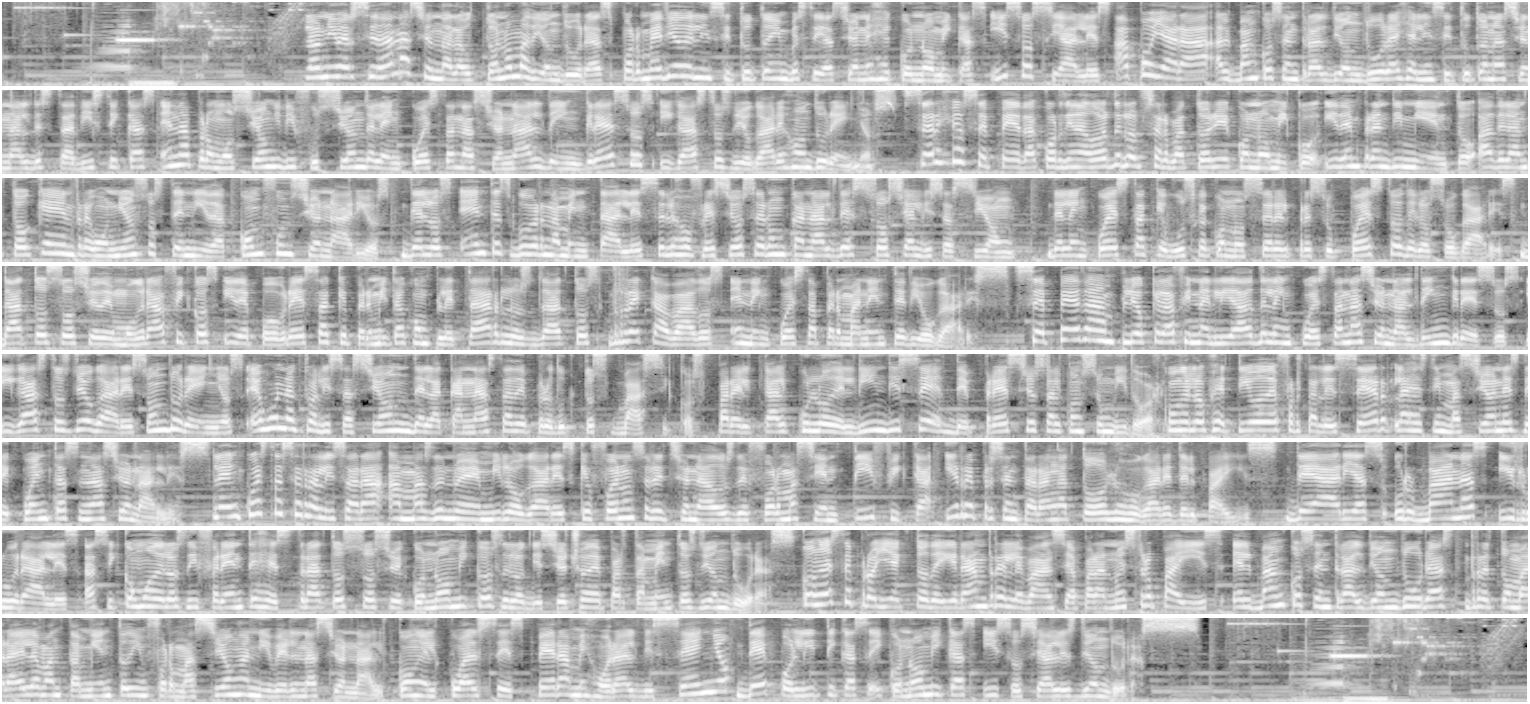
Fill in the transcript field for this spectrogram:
La Universidad Nacional Autónoma de Honduras, por medio del Instituto de Investigaciones Económicas y Sociales, apoyará al Banco Central de Honduras y al Instituto Nacional de Estadísticas en la promoción y difusión de la encuesta nacional de ingresos y gastos de hogares hondureños. Sergio Cepeda, coordinador del Observatorio Económico y de Emprendimiento, adelantó que en reunión sostenida con funcionarios de los entes gubernamentales se les ofreció ser un canal de socialización de la encuesta que busca conocer el presupuesto de los hogares, datos sociodemográficos y de pobreza que permita completar los datos recabados en la encuesta permanente de hogares. Cepeda amplió que la finalidad de la encuesta nacional de ingresos y gastos de hogares hondureños es una actualización de la canasta de productos básicos para el cálculo del índice de precios al consumidor, con el objetivo de fortalecer las estimaciones de cuentas nacionales. La encuesta se realizará a más de 9.000 hogares que fueron seleccionados de forma científica y representarán a todos los hogares del país, de áreas urbanas y rurales, así como de los diferentes estratos socioeconómicos de los 18 departamentos de Honduras. Con este proyecto de gran relevancia para nuestro país, el Banco Central de Honduras retomará el levantamiento de información a nivel nacional, con el cual se espera mejorar el diseño de políticas económicas y sociales de Honduras.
